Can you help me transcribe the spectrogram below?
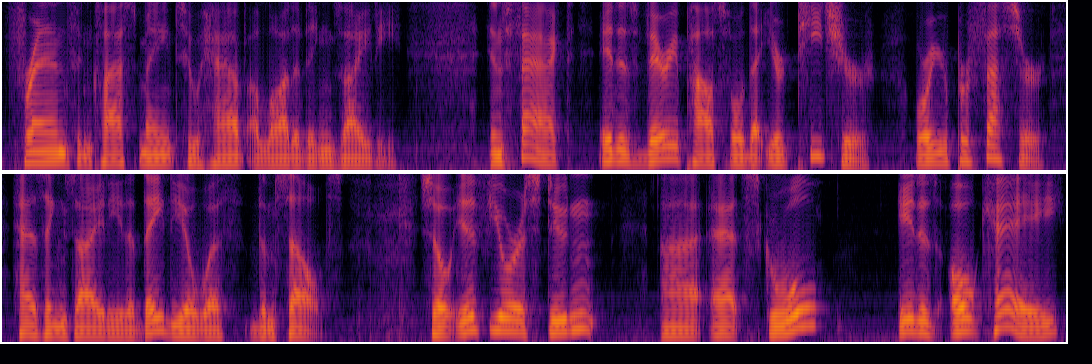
friends and classmates who have a lot of anxiety. In fact, it is very possible that your teacher or your professor has anxiety that they deal with themselves. So if you're a student uh, at school it is okay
